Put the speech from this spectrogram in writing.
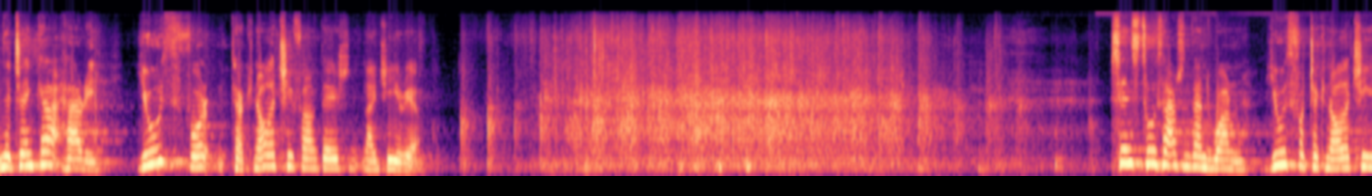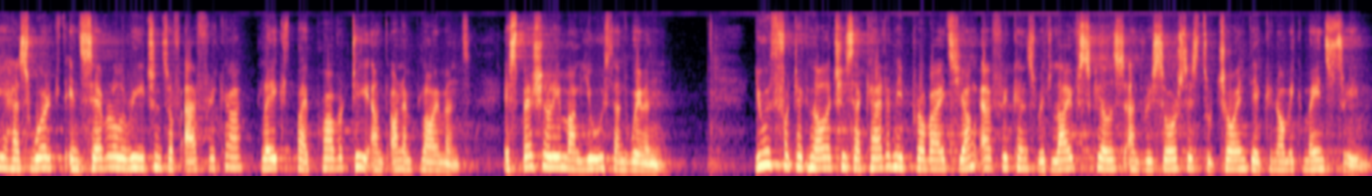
Njideka Harry, Youth for Technology Foundation, Nigeria. Since 2001, Youth for Technology has worked in several regions of Africa plagued by poverty and unemployment, especially among youth and women. Youth for Technology's Academy provides young Africans with life skills and resources to join the economic mainstream.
